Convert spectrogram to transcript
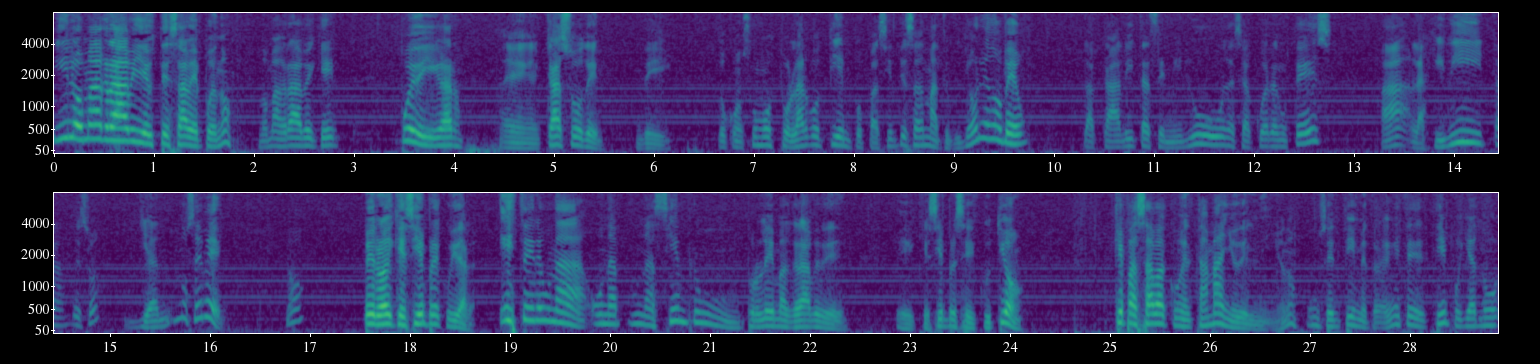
Y lo más grave, y usted sabe, pues no, lo más grave que puede llegar en el caso de, de los consumos por largo tiempo, pacientes asmáticos. Yo ahora no veo la carita semiluna, ¿se acuerdan ustedes? Ah, la jibita, eso ya no se ve, ¿no? Pero hay que siempre cuidar. Este era una, una, siempre un problema grave de, eh, que siempre se discutió. ¿Qué pasaba con el tamaño del niño? ¿no? Un centímetro. En este tiempo ya no,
